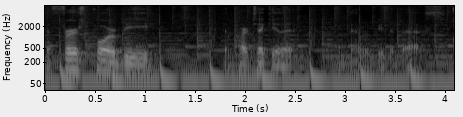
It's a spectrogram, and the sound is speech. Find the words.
the first pour be the particulate. I think that would be the best.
